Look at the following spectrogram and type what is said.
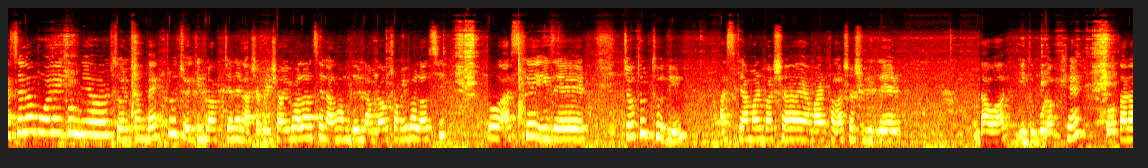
আসসালামু আলাইকুম viewers, welcome back to Chaiti blog channel. আশা করি সবাই ভালো আছেন, আলহামদুলিল্লাহ আমরাও সবাই ভালো আছি। তো আজকে ঈদের চতুর্থ দিন। আজকে আমার বাসায় আমার খালা শাশুড়িদের দাওয়াত ঈদ উপলক্ষে। তো তারা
